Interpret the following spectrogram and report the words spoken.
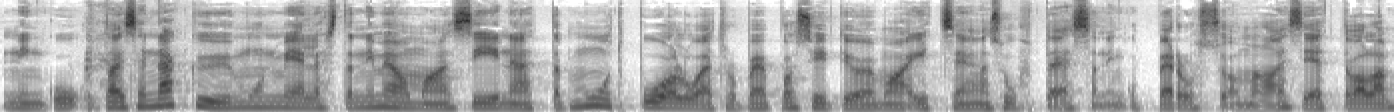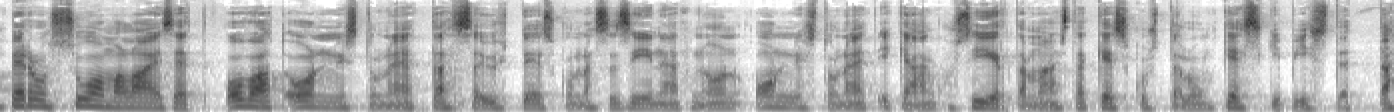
niinku, tai se näkyy mun mielestä nimenomaan siinä, että muut puolueet rupeaa positioimaan itseään suhteessa niinku perussuomalaisiin. Että tavallaan perussuomalaiset ovat onnistuneet tässä yhteiskunnassa siinä, että ne on onnistuneet ikään kuin siirtämään sitä keskustelun keskipistettä.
